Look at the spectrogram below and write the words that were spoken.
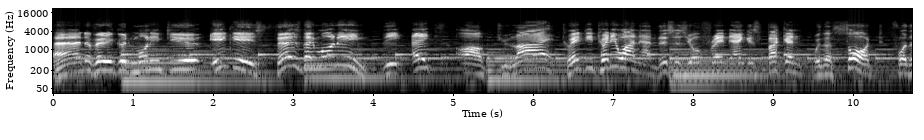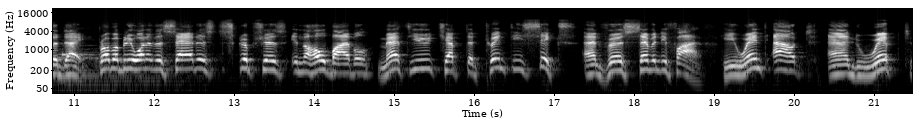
And a very good morning to you. It is Thursday morning, the 8th of July 2021, and this is your friend Angus Buchan with a thought for the day. Probably one of the saddest scriptures in the whole Bible, Matthew chapter 26 and verse 75 he went out and wept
